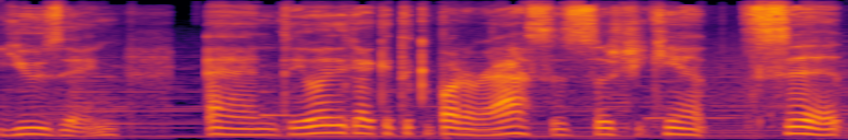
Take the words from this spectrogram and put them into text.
using, and the only thing I could think about her ass is so she can't sit.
